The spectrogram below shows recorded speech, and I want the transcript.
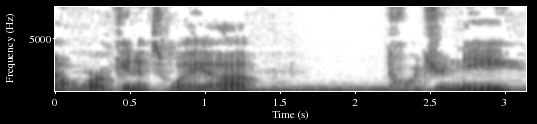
Now working its way up towards your knee.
